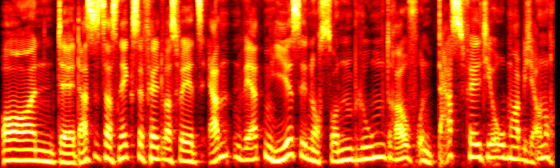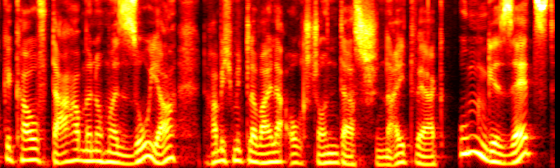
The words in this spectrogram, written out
Und äh, das ist das nächste Feld, was wir jetzt ernten werden. Hier sind noch Sonnenblumen drauf. Und das Feld hier oben habe ich auch noch gekauft. Da haben wir nochmal Soja. Da habe ich mittlerweile auch schon das Schneidwerk umgesetzt.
